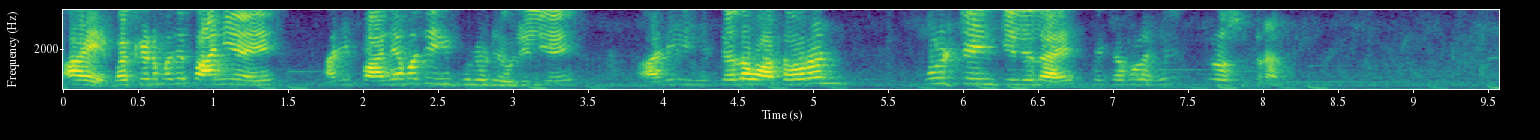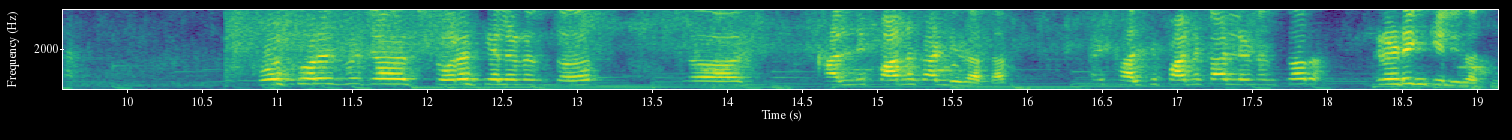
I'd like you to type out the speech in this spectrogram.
आहे बकेटमध्ये पाणी आहे आणि पाण्यामध्ये ही फुलं ठेवलेली आहे आणि हे त्याला वातावरण कोल्ड चेंज केलेलं आहे त्याच्यामुळे हे व्यवस्थित राहते. कोल्ड स्टोरेज स्टोरेज केल्यानंतर अं, खाली पानं काढली जातात. आणि खालची पानं काढल्यानंतर ग्रेडिंग केली जाते.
